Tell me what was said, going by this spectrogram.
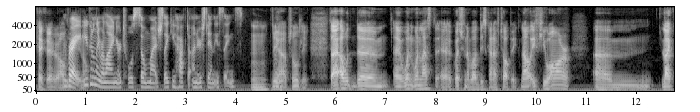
calculator. out Right. You, know? You can only rely on your tools so much. Like you have to understand these things. hmm Yeah, Mm. absolutely. So I, I would um, uh, one one last uh, question about this kind of topic. Now, if you are um, like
